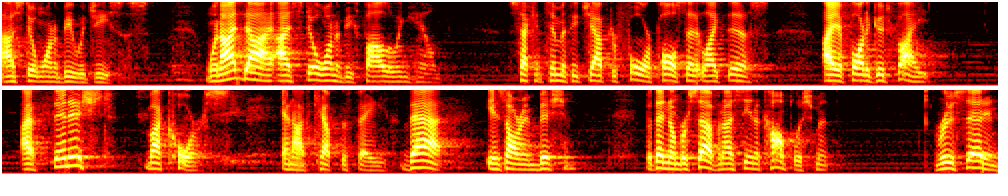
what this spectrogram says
I still want to be with Jesus. When I die, I still want to be following him. 2 Timothy chapter 4, Paul said it like this I have fought a good fight. I've finished my course and I've kept the faith. That is our ambition. But then, number seven, I see an accomplishment. Ruth said in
